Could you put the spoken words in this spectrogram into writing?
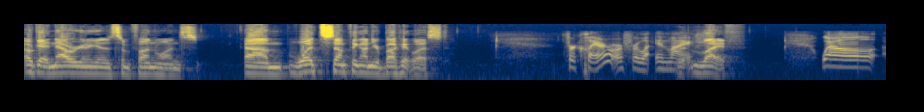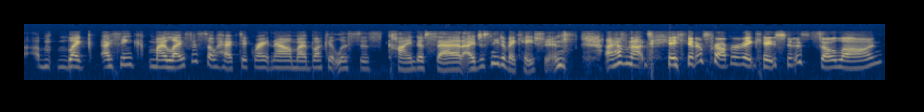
Okay, now we're gonna get into some fun ones. Um, what's something on your bucket list? For Clare or for in life? Life. Well, um, like I think my life is so hectic right now. My bucket list is kind of sad. I just need a vacation. I have not taken a proper vacation in so long.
